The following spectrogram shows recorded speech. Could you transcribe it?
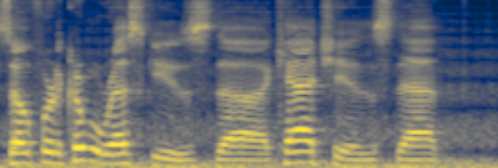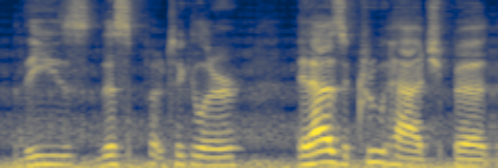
So for the Kerbal Rescues, the catch is that these this particular it has a crew hatch, but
